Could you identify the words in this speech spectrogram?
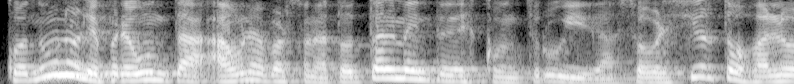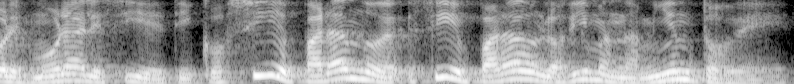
cuando uno le pregunta a una persona totalmente desconstruida sobre ciertos valores morales y éticos, sigue, parando, sigue parado en los diez mandamientos de,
